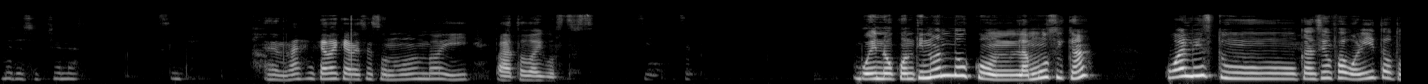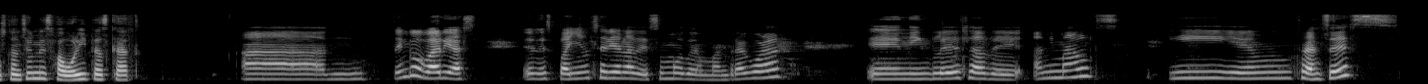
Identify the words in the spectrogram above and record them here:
Me decepcionas. Sí, ¿Verdad? Cada cabeza es un mundo y para todo hay gustos. Bueno, continuando con la música, ¿cuál es tu canción favorita o tus canciones favoritas, Kat? Ah, tengo varias. En español sería la de Sumo de Mandrágora. En inglés la de Animals. Y en francés,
